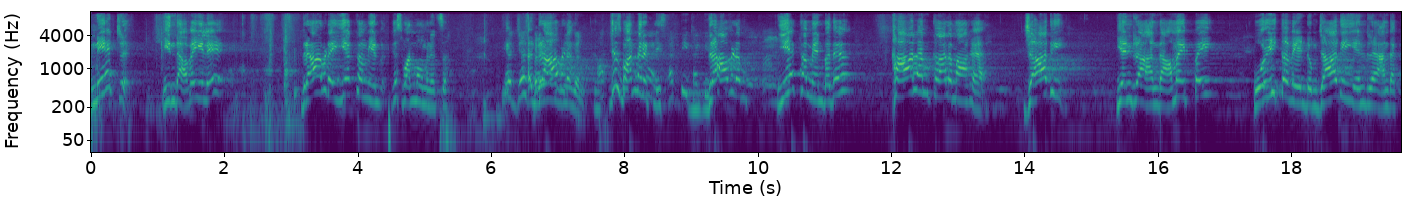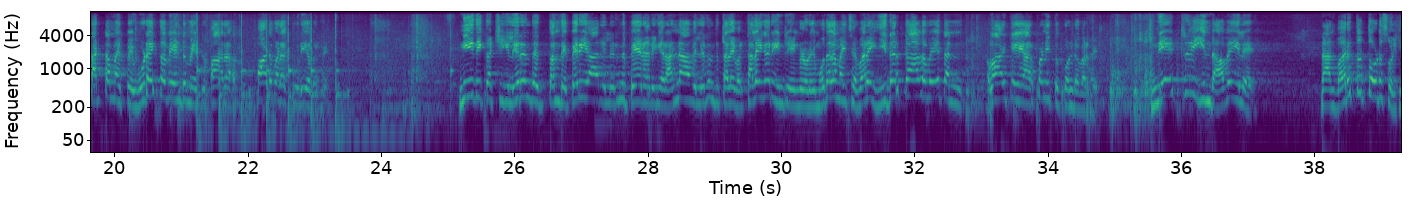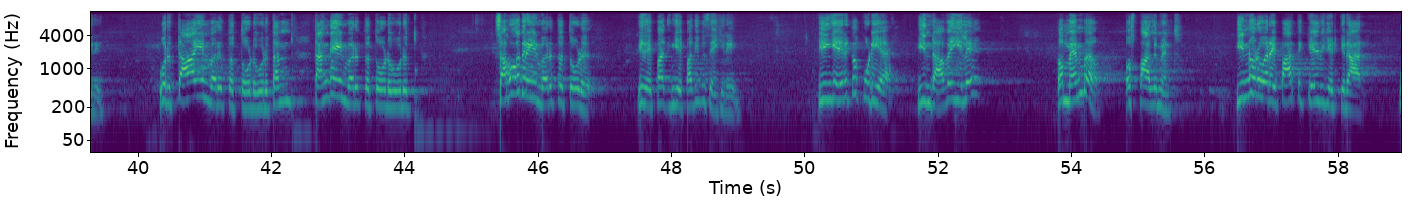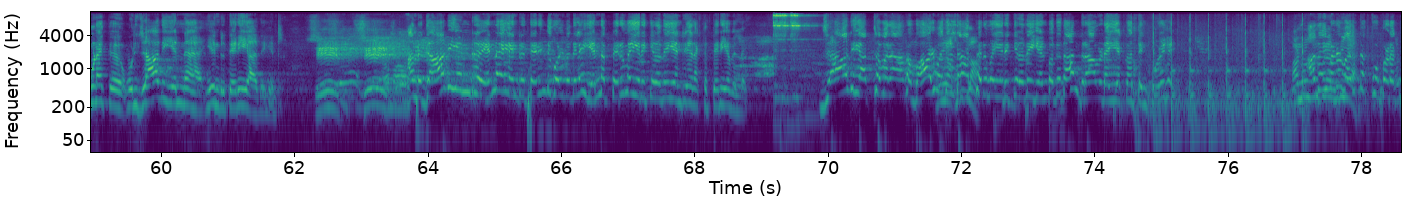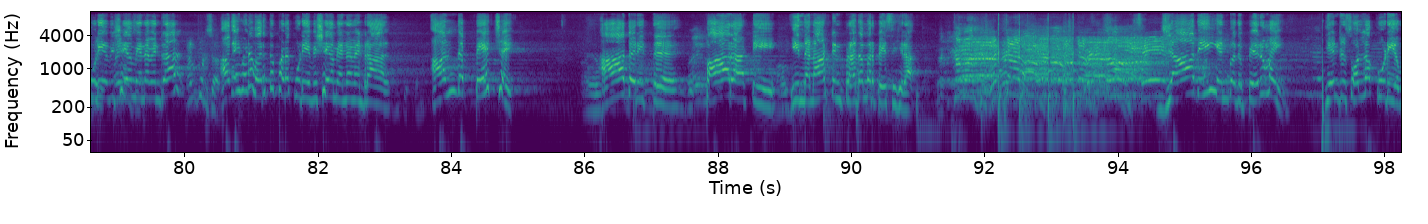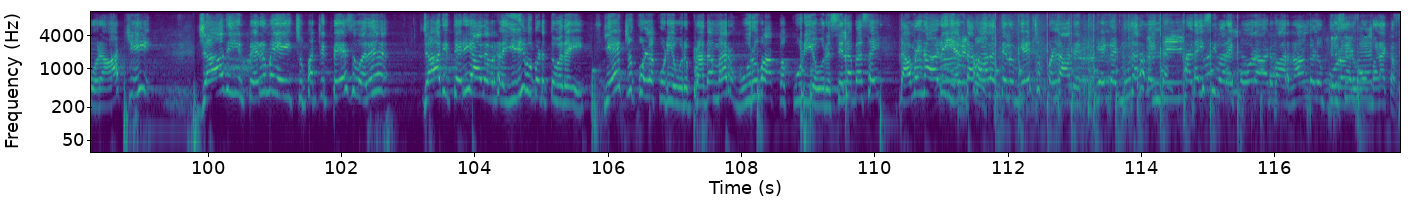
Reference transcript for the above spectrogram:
நேற்று இந்த அவையிலே திராவிட இயக்கம் just one more minute sir திராவிடம் இயக்கம் என்பது காலம் காலமாக ஜாதி என்ற அந்த அமைப்பை ஒழிக்க வேண்டும் ஜாதி என்ற அந்த கட்டமைப்பை உடைக்க வேண்டும் என்று பாடுபடக்கூடியவர்கள். நீதி கட்சியில் இருந்து தந்தை பெரியாரில் இருந்து பேரறிஞர் அண்ணாவில் இருந்து தலைவர் கலைஞர் இன்று எங்களுடைய முதலமைச்சர் வரை இதற்காகவே தன் வாழ்க்கையை அர்ப்பணித்துக் கொண்டவர்கள். நேற்று இந்த அவையிலே நான் வருத்தத்தோடு சொல்கிறேன். ஒரு தாயின் வருத்தத்தோடு ஒரு தன் தங்கையின் வருத்தத்தோடு ஒரு சகோதரியின் வருத்தத்தோடு இதை இங்கே பதிவு செய்கிறேன். இங்கே இருக்கக்கூடிய இந்த அவையிலே மெம்பர் of parliament. இன்னொருவரை பார்த்து கேள்வி கேட்கிறார் உனக்கு உன் ஜாதி என்ன என்று தெரியாது என்று. அந்த ஜாதி என்று என்ன என்று தெரிந்து கொள்வதிலே என்ன பெருமை இருக்கிறது என்று எனக்கு தெரியவில்லை. ஜாதி அற்றவனாக வாழ்வதில் தான் பெருமை இருக்கிறது என்பதுதான் திராவிட இயக்கத்தின் கொள்கை. அதை விட வருத்தப்படக்கூடிய விஷயம் என்னவென்றால் அதை விட வருத்தப்படக்கூடிய விஷயம் என்னவென்றால் அந்த பேச்சை ஆதரித்து பாராட்டி இந்த நாட்டின் பிரதமர் பேசுகிறார். ஜாதி என்பது பெருமை என்று சொல்லக்கூடிய ஒரு ஆட்சி ஜாதியின் பெருமையை பற்றி பேசுவது ஜாதி தெரியாதவர்களை இழிவுபடுத்துவதை ஏற்றுக்கொள்ளக்கூடிய ஒரு பிரதமர் உருவாக்கக்கூடிய ஒரு சிலபஸை தமிழ்நாடு எந்த காலத்திலும் ஏற்றுக்கொள்ளாது. எங்கள் முதலமைச்சர் கடைசி வரை போராடுவார். நாங்களும் போராடுவோம். வணக்கம்.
